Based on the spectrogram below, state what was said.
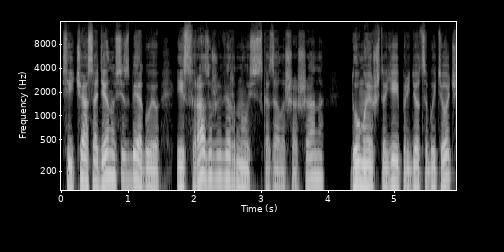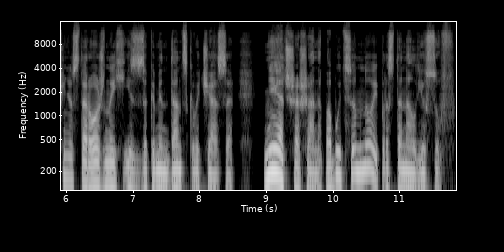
Сейчас оденусь и сбегаю, и сразу же вернусь», — сказала Шашана, думая, что ей придется быть очень осторожной из-за комендантского часа. «Нет, Шашана, побудь со мной», — простонал Юсуф.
